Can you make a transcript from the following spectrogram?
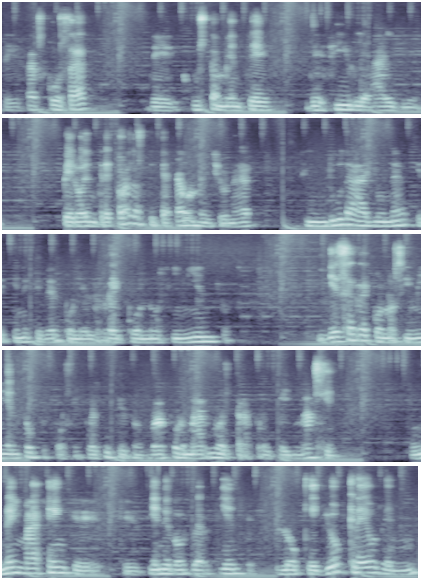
de esas cosas, de justamente decirle a alguien. Pero entre todas las que te acabo de mencionar, sin duda hay una que tiene que ver con el reconocimiento. Y ese reconocimiento, pues por supuesto que nos va a formar nuestra propia imagen una imagen que, tiene dos vertientes, lo que yo creo de mí,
